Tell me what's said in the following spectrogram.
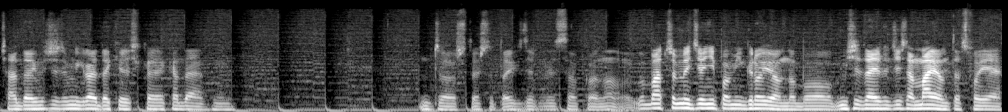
Trzeba myślę, że migrać do jakiegoś K- KD. Josh też tutaj widzę wysoko, no zobaczymy gdzie oni pomigrują, no bo mi się zdaje, że gdzieś tam mają te swoje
